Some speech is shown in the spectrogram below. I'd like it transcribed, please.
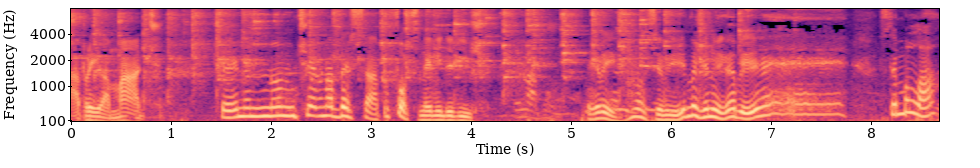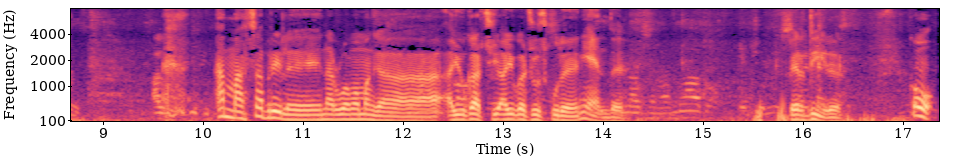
aprile a maggio. Cioè, non, non c'erano avversari, per forza ne vende 10. Hai capito? Non si vede. Invece noi, capito? Eh, stiamo là. A marzo, aprile, non arriviamo manca a aiutarci, a aiutarci lo scudo, niente. Per dire. Comunque,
